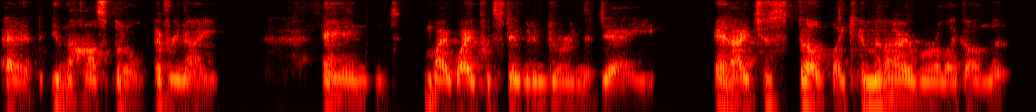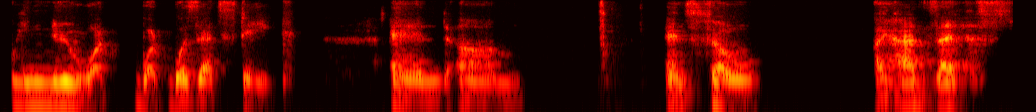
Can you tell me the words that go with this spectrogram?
at in the hospital every night. And my wife would stay with him during the day. And I just felt like him and I were like on the we knew what what was at stake, and um, and so I had this,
